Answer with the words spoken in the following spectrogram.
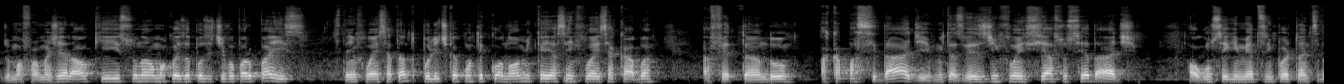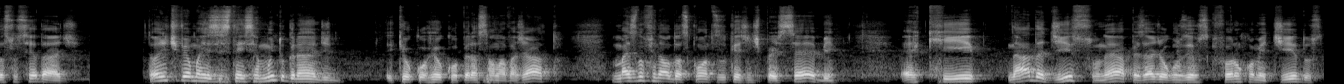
de uma forma geral que isso não é uma coisa positiva para o país. Isso tem influência tanto política quanto econômica e essa influência acaba afetando a capacidade, muitas vezes, de influenciar a sociedade, alguns segmentos importantes da sociedade. Então a gente vê uma resistência muito grande que ocorreu com a Operação Lava Jato, mas no final das contas o que a gente percebe é que nada disso, né, apesar de alguns erros que foram cometidos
